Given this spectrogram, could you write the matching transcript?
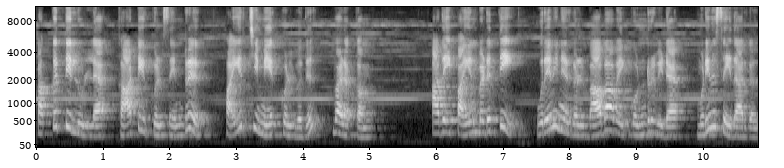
பக்கத்தில் உள்ள காட்டிற்குள் சென்று பயிற்சி மேற்கொள்வது வழக்கம். அதை பயன்படுத்தி உறவினர்கள் பாபாவை கொன்றுவிட முடிவு செய்தார்கள்.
